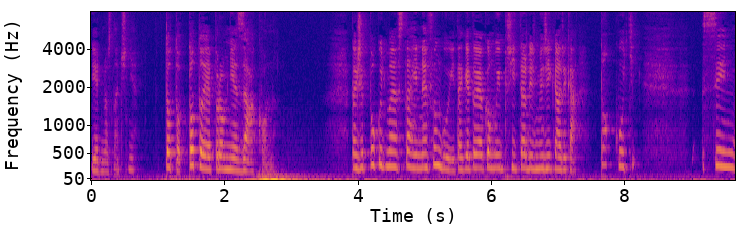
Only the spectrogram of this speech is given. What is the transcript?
Jednoznačně. Toto, toto je pro mě zákon. Takže pokud moje vztahy nefungují, tak je to jako můj přítel, když mi říká, říká, pokud si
